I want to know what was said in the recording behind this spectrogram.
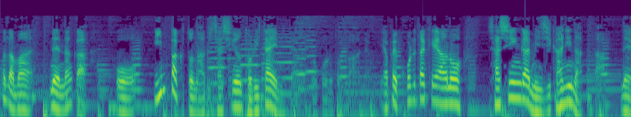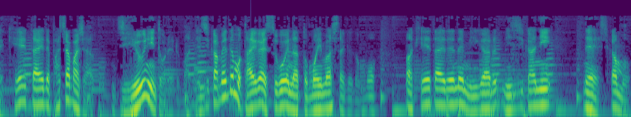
ただまあね、なんか、こう、インパクトのある写真を撮りたいみたいなころとかね、やっぱりこれだけあの、写真が身近になった、ね、携帯でパシャパシャ自由に撮れる。まあ、デジカメでも大概すごいなと思いましたけども、まあ、携帯でね、身軽、身近に、ね、しかも、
